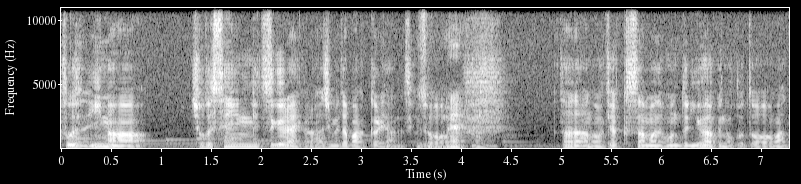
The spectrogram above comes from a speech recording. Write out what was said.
そうですね。今ちょうど先月ぐらいから始めたばっかりなんですけど、ね。うん、ただあのお客様で本当に湯学のことを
